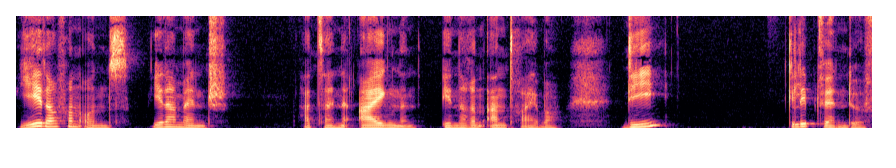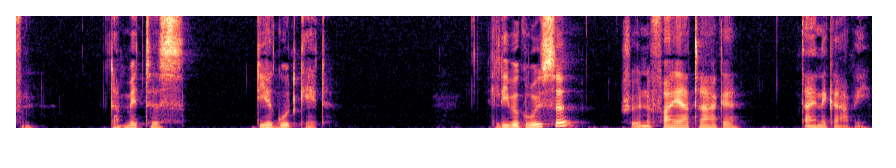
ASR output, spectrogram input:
Jeder von uns, jeder Mensch hat seine eigenen inneren Antreiber, die gelebt werden dürfen, damit es dir gut geht. Liebe Grüße, schöne Feiertage, deine Gabi.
